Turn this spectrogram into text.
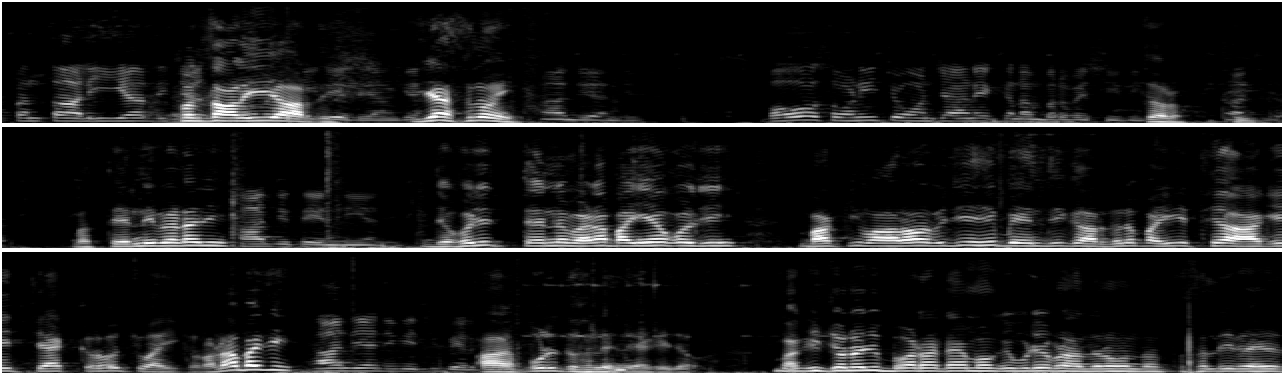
45000 ਦੀ 45000 ਦੇ ਦੀ। ਦਿਆਂਗੇ। ਯੈਸ ਹਾਂਜੀ ਹਾਂਜੀ। ਬਹੁਤ ਸੋਹਣੀ ਚੋਣ ਜਾਣ ਇੱਕ ਨੰਬਰ ਵਸ਼ੀ ਦੀ ਚਲੋ ਠੀਕ ਆ। ਬਸ ਤਿੰਨ ਹੀ ਬੈਣਾ ਜੀ? ਹਾਂਜੀ ਤੇ ਇੰਨੀ ਆ ਜੀ। ਦੇਖੋ ਜੀ ਤਿੰਨ ਬੈਣਾ ਬਾਈਆਂ ਕੋਲ ਜੀ। ਬਾਕੀ ਵਾਰ ਵਾਰ ਵੀ ਜੀ ਅਸੀਂ ਬੇਨਤੀ ਕਰਦੇ ਨੇ ਭਾਈ ਇੱਥੇ ਆ ਕੇ ਚੈੱਕ ਕਰੋ ਚੁਆਈ ਕਰੋ ਨਾ ਬਾਈ ਜੀ? ਹਾਂਜੀ ਹਾਂਜੀ ਵੀਰ ਜੀ ਬਿਲਕੁਲ ਆ ਪੂਰੀ ਤਸੱਲੀ ਲੈ ਕੇ ਜਾਓ। ਬਾਕੀ ਚਲੋ ਜੀ ਬੜਾ ਟਾਈਮ ਹੋ ਗਿਆ ਵੀਡੀਓ ਬਣਾਉਂਦੇ ਨੂੰ ਹੁੰਦਾ ਤਸੱਲੀ ਵੈਸੇ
